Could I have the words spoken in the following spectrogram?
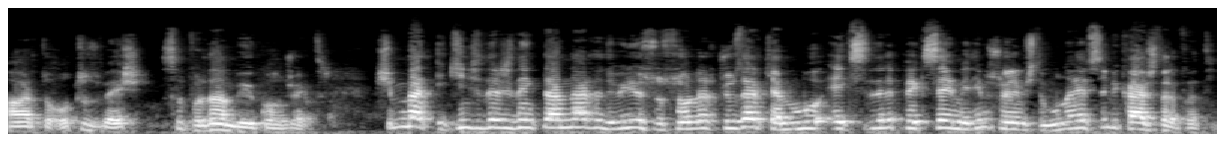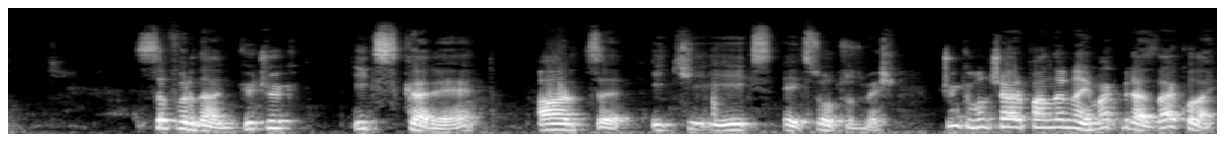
artı 35 sıfırdan büyük olacaktır. Şimdi ben ikinci derece denklemlerde de biliyorsun soruları çözerken bu eksileri pek sevmediğimi söylemiştim. Bunların hepsini bir karşı tarafa atayım. Sıfırdan küçük x kare artı 2x eksi 35. Çünkü bunu çarpanlarına ayırmak biraz daha kolay.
